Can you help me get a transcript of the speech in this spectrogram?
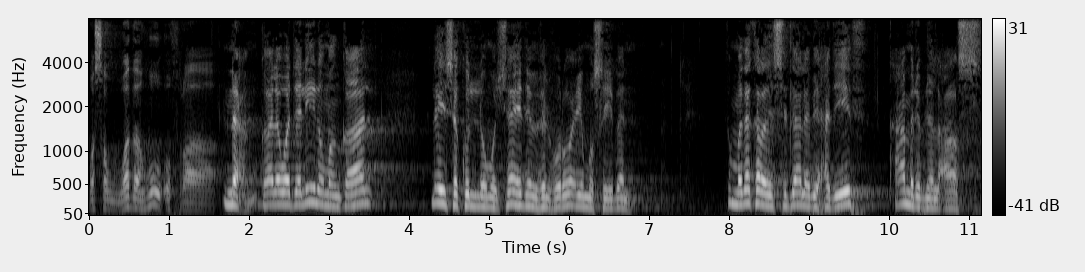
وصوبه أخرى. نعم. قال ودليل من قال ليس كل مجتهد في الفروع مصيبا ثم ذكر الاستدلال بحديث عمرو بن العاص.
